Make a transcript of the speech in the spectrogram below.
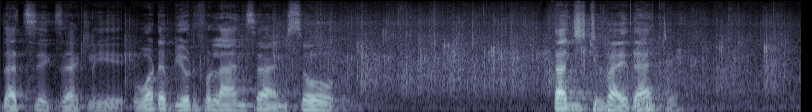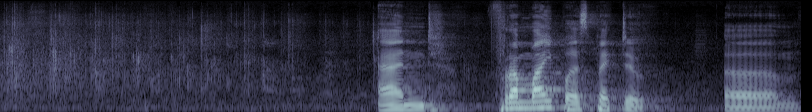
that's exactly what a beautiful answer. I'm so touched by that. And from my perspective, um,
